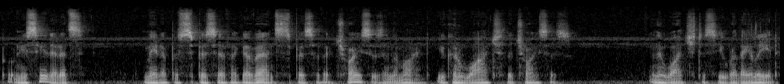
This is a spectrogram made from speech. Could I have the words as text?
But when you see that it's made up of specific events, specific choices in the mind, you can watch the choices and then watch to see where they lead.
